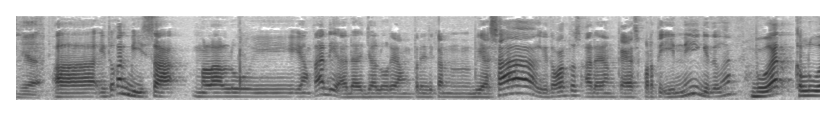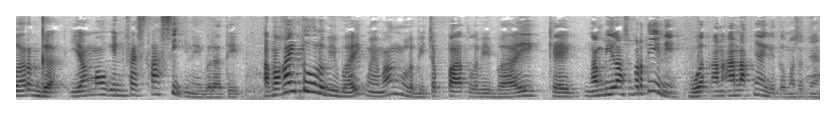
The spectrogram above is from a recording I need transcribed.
Iya. Eh, itu kan bisa melalui yang tadi ada jalur yang pendidikan biasa gitu kan terus ada yang kayak seperti ini gitu kan buat keluarga yang mau investasi ini berarti. Apakah itu lebih baik? Memang lebih cepat lebih baik. Kayak ngambil seperti ini buat anak-anaknya gitu maksudnya.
